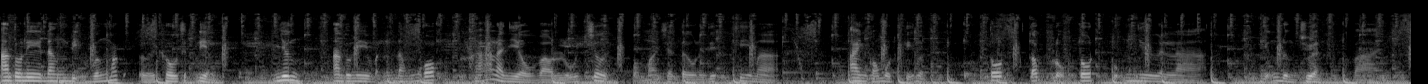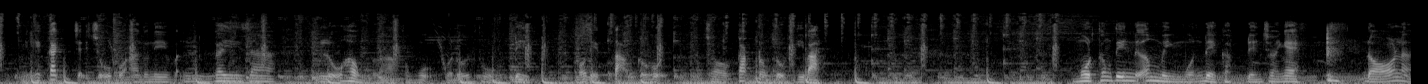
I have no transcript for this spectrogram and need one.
Anthony đang bị vướng mắc ở khâu dứt điểm nhưng Anthony vẫn đóng góp khá là nhiều vào lối chơi của Manchester United khi mà anh có một kỹ thuật tốt, tốc độ tốt cũng như là những đường truyền và những cái cách chạy chỗ của Anthony vẫn gây ra những lỗ hổng ở phòng ngự của đối thủ để có thể tạo cơ hội cho các đồng đội ghi bàn. Một thông tin nữa mình muốn đề cập đến cho anh em đó là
